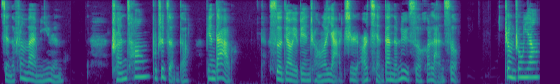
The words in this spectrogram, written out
显得分外迷人。船舱不知怎的变大了，色调也变成了雅致而浅淡的绿色和蓝色。正中央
